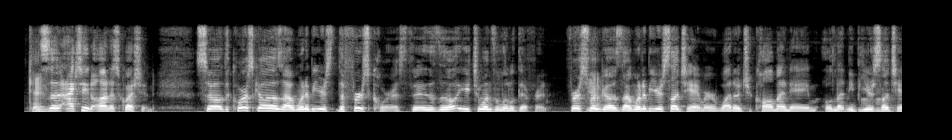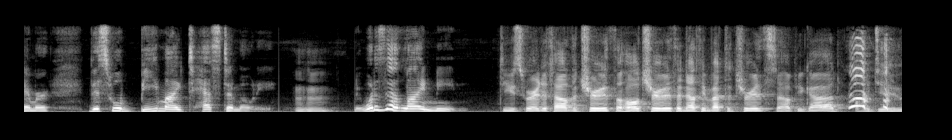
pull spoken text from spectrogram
Okay. This is actually an honest question. So the chorus goes, "I want to be your." The first chorus, each one's a little different. First one goes, "I want to be your sledgehammer. Why don't you call my name? Oh, let me be your mm-hmm. sledgehammer. This will be my testimony." Mm-hmm. What does that line mean? Do you swear to tell the truth, the whole truth, and nothing but the truth, so help you God? I do.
